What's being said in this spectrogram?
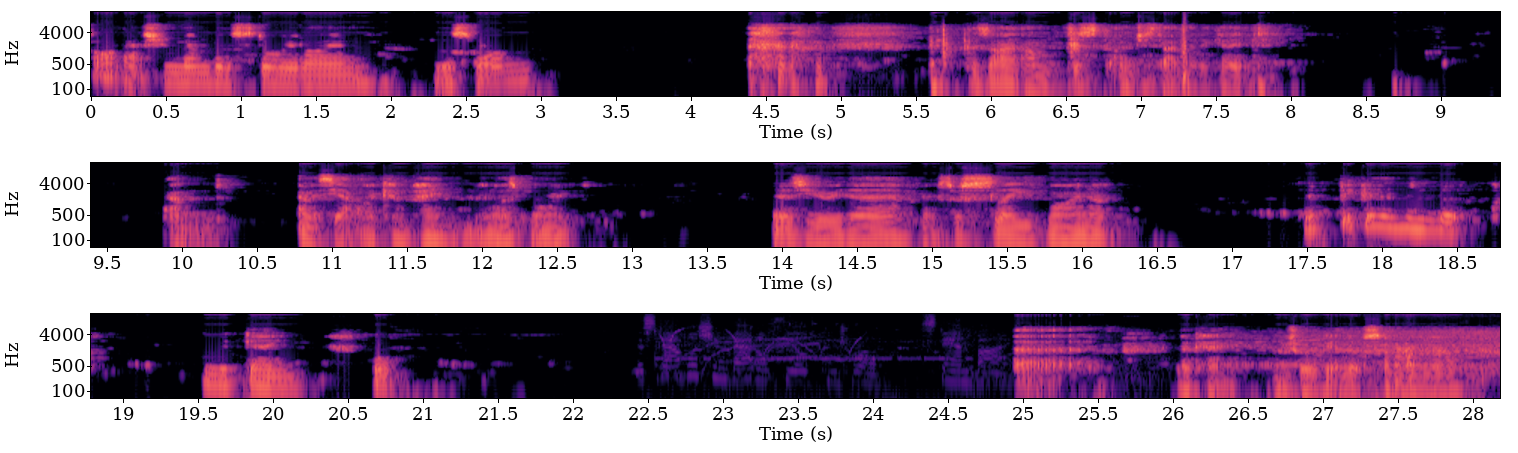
can't actually remember the storyline for this one. because I'm just I'm just that dedicated. And and it's the Ally campaign. It was boring. There's Yuri there next to a slave miner. They're bigger than they look in the game. Oh, Establishing battlefield control. Stand by. uh, okay. I'm sure we'll get a little somewhere now.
